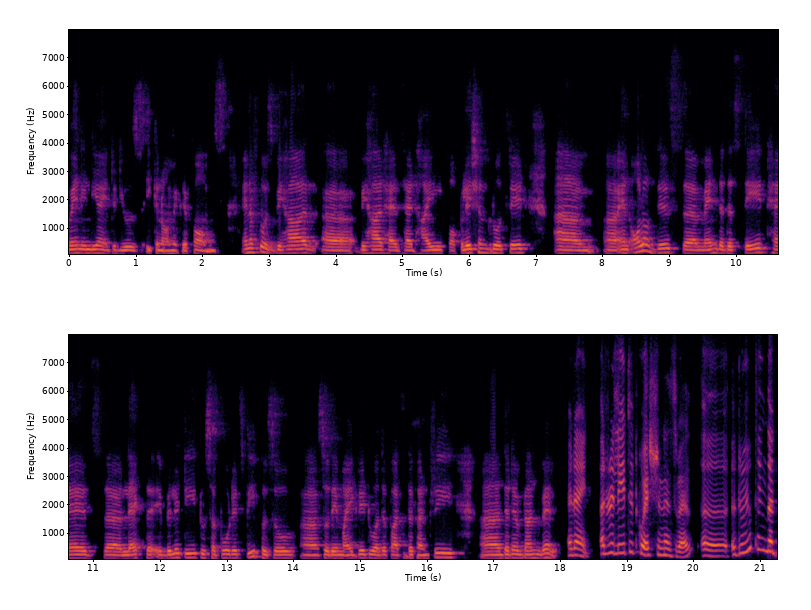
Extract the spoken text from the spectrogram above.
when India introduced economic reforms. And of course, Bihar Bihar has had high population growth rate. Um, uh, and all of this uh, meant that the state has uh, lacked the ability to support its people. So, uh, so they migrate to other parts of the country uh, that have done well. Right. A related question as well. Uh, do you think that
